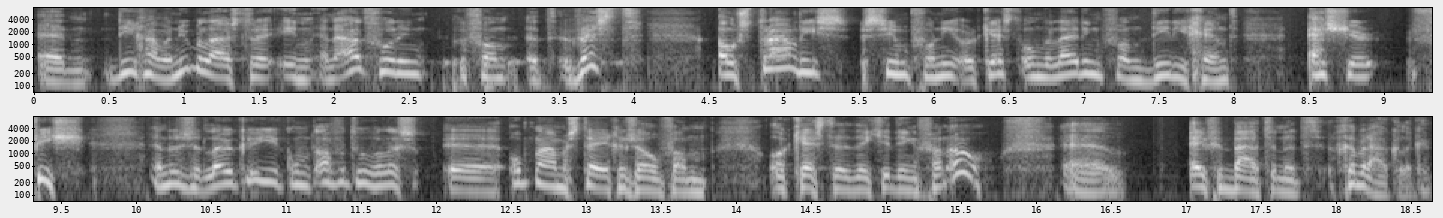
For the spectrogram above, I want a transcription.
En die gaan we nu beluisteren in een uitvoering van het West-Australisch Symfonieorkest onder leiding van dirigent Asher Fish. En dat is het leuke, je komt af en toe wel eens uh, opnames tegen zo van orkesten dat je denkt van oh, uh, even buiten het gebruikelijke.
